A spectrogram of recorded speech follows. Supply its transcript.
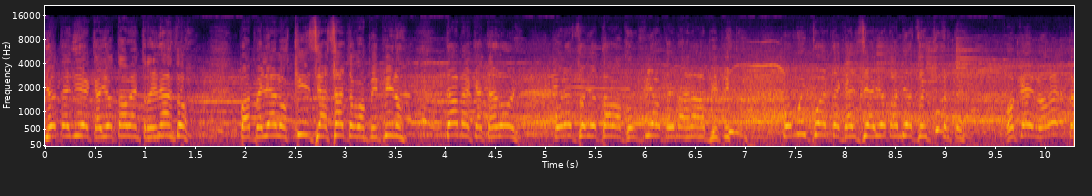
Yo te dije que yo estaba entrenando para pelear los 15 asaltos con Pipino. Dame que te doy. Por eso yo estaba confiado que iba a ganar a Pipino. Por muy fuerte que él sea, yo también soy fuerte. Ok, Roberto. Roberto.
